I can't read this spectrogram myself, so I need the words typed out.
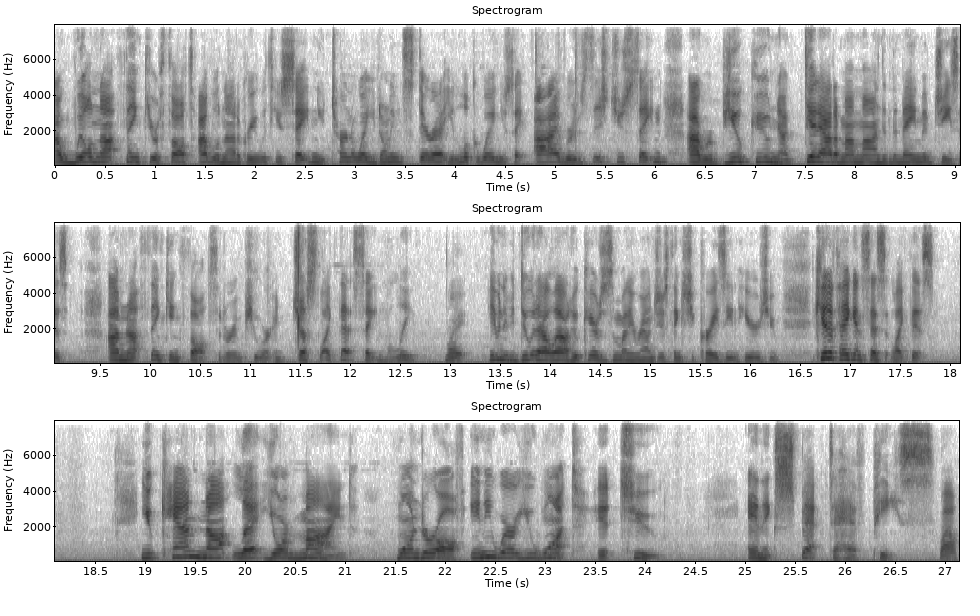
I will not think your thoughts. I will not agree with you satan. You turn away. You don't even stare at it. You look away and you say i resist you satan. I rebuke you. Now get out of my mind in the name of jesus. I'm not thinking thoughts that are impure. And just like that satan will leave. Right. even if you do it out loud, who cares if somebody around you thinks you're crazy and hears you? Kenneth Hagin says it like this. You cannot let your mind wander off anywhere you want it to and expect to have peace. Wow.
